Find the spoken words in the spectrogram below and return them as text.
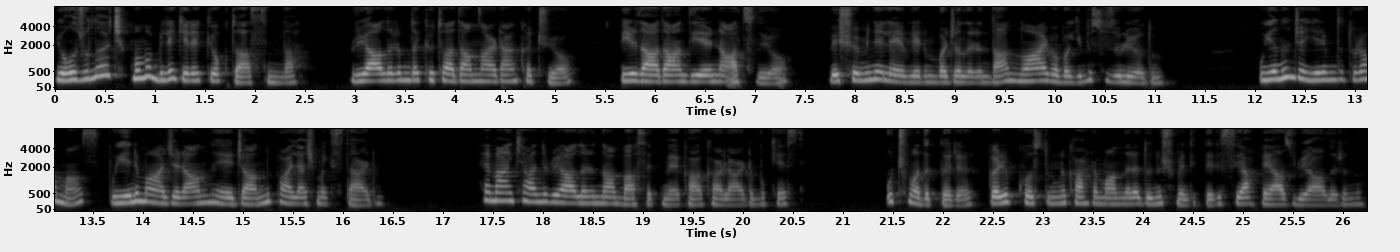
Yolculuğa çıkmama bile gerek yoktu aslında. Rüyalarımda kötü adamlardan kaçıyor, bir dağdan diğerine atlıyor ve şömineli evlerin bacalarından Noel Baba gibi süzülüyordum. Uyanınca yerimde duramaz, bu yeni maceranın heyecanını paylaşmak isterdim. Hemen kendi rüyalarından bahsetmeye kalkarlardı bu kez. Uçmadıkları, garip kostümlü kahramanlara dönüşmedikleri siyah beyaz rüyalarını.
